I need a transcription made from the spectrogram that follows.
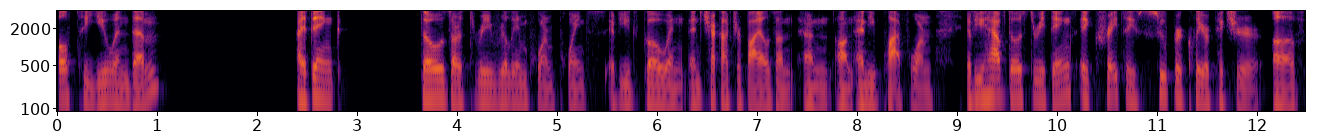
both to you and them? I think those are three really important points if you go and, and check out your bios on, on on any platform. If you have those three things it creates a super clear picture of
